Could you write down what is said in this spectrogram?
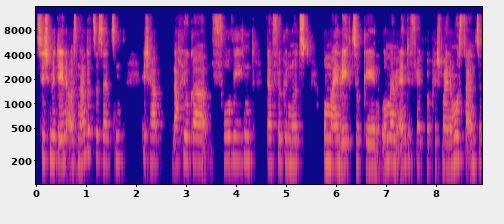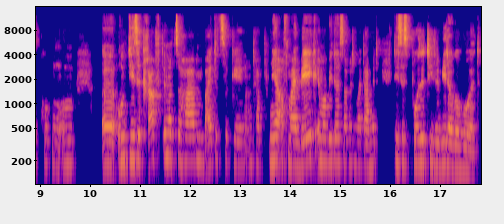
sich mit denen auseinanderzusetzen. Ich habe Lach-Yoga vorwiegend dafür genutzt, um meinen Weg zu gehen, um im Endeffekt wirklich meine Muster anzugucken, um, äh, um diese Kraft immer zu haben, weiterzugehen und habe mir auf meinem Weg immer wieder, sage ich mal, damit dieses Positive wiedergeholt.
